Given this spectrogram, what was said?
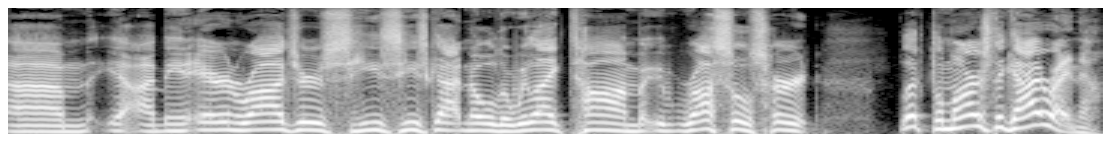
Um, yeah, I mean, Aaron Rodgers, he's he's gotten older. We like Tom. Russell's hurt. Look, Lamar's the guy right now,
